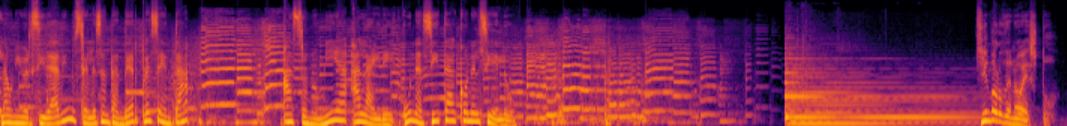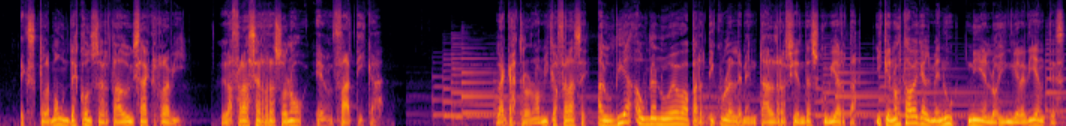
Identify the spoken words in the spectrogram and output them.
La Universidad Industrial de Santander presenta Astronomía al aire, una cita con el cielo. ¿Quién ordenó esto? exclamó un desconcertado Isaac Rabí. La frase resonó enfática. La gastronómica frase aludía a una nueva partícula elemental recién descubierta y que no estaba en el menú ni en los ingredientes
